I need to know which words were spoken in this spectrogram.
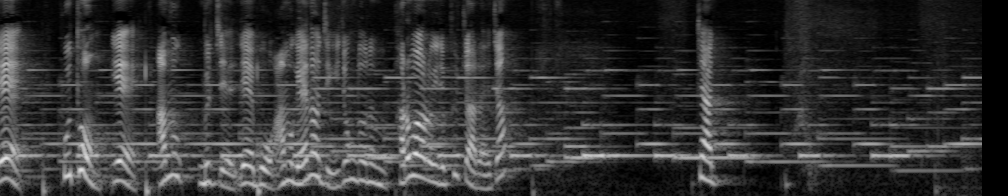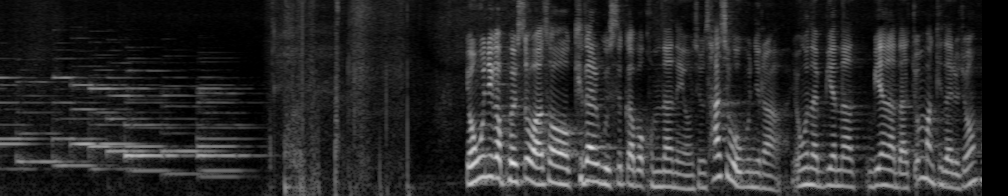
예, 보통, 예, 암흑 물질, 예, 뭐 암흑 에너지 이 정도는 바로바로 이제 풀 줄 알아야죠. 자, 영훈이가 벌써 와서 기다리고 있을까봐 겁나네요. 지금 45분이라. 영훈아 미안하, 미안하다. 좀만 기다려줘.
